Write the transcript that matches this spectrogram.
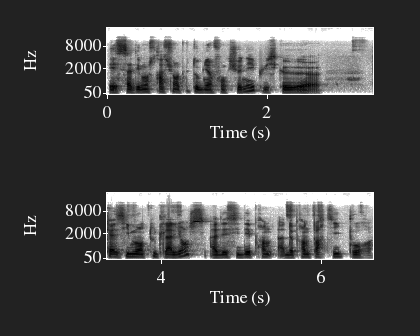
Et sa démonstration a plutôt bien fonctionné, puisque quasiment toute l'Alliance a décidé de prendre parti pour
